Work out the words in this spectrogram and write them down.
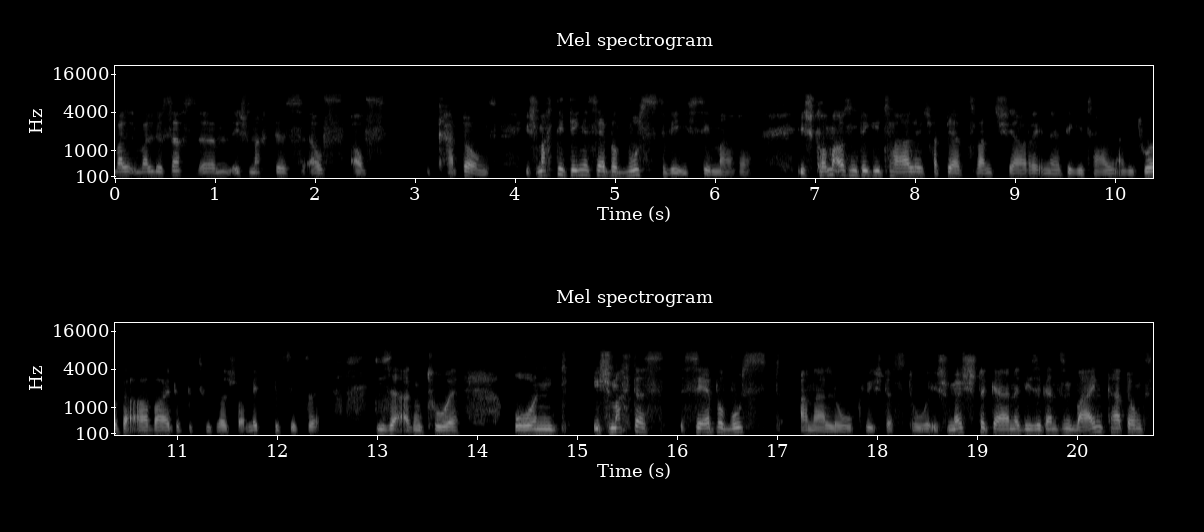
weil, weil du sagst, ähm, ich mache das auf, auf Kartons. Ich mache die Dinge sehr bewusst, wie ich sie mache. Ich komme aus dem Digitalen. Ich habe ja 20 Jahre in einer digitalen Agentur gearbeitet, beziehungsweise ich war Mitbesitzer dieser Agentur. Und ich mache das sehr bewusst analog, wie ich das tue. Ich möchte gerne diese ganzen Weinkartons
